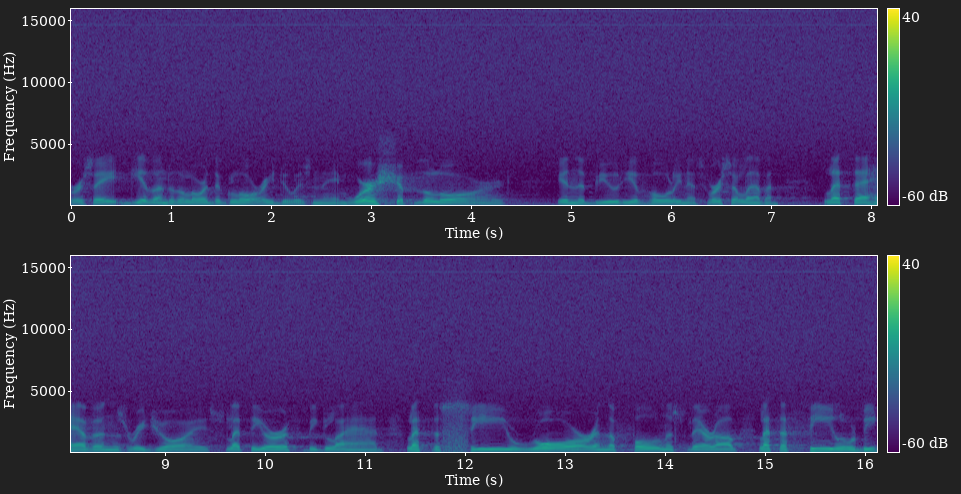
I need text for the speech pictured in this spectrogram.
Verse 8 Give unto the Lord the glory due his name. Worship the Lord in the beauty of holiness. Verse 11 Let the heavens rejoice, let the earth be glad, let the sea roar and the fullness thereof, let the field be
